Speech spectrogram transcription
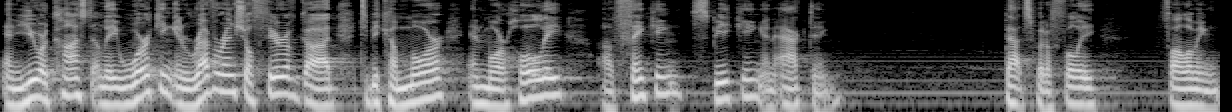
and you are constantly, working in reverential fear of God to become more and more holy of thinking, speaking, and acting. That's what a fully following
